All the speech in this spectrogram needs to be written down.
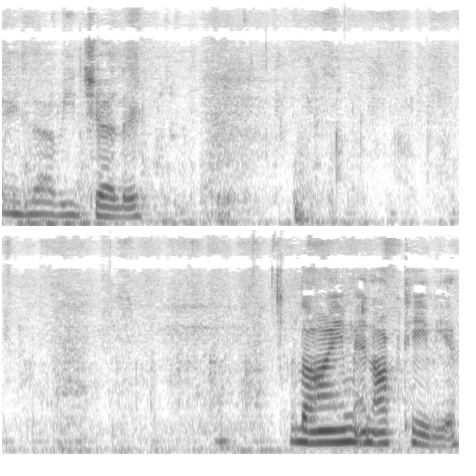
They love each other. Lime and Octavia.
